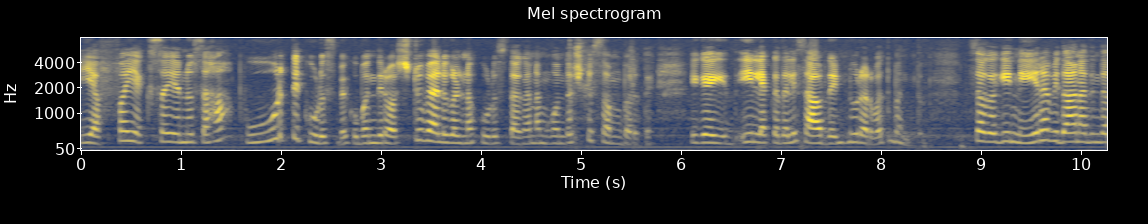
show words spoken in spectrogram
ಈ ಎಫ್ ಐ ಎಕ್ಸ್ ಐ ಅನ್ನು ಸಹ ಪೂರ್ತಿ ಕೂಡಿಸ್ಬೇಕು. ಬಂದಿರೋ ಅಷ್ಟು ವ್ಯಾಲ್ಯೂಗಳನ್ನ ಕೂಡಿಸಿದಾಗ ನಮಗೊಂದಷ್ಟು ಸಮ್ ಬರುತ್ತೆ. ಈಗ ಈ ಲೆಕ್ಕದಲ್ಲಿ ಸಾವಿರದ ಎಂಟುನೂರ ಅರವತ್ತು ಬಂತು. ಸೊ ಹಾಗಾಗಿ ನೇರ ವಿಧಾನದಿಂದ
